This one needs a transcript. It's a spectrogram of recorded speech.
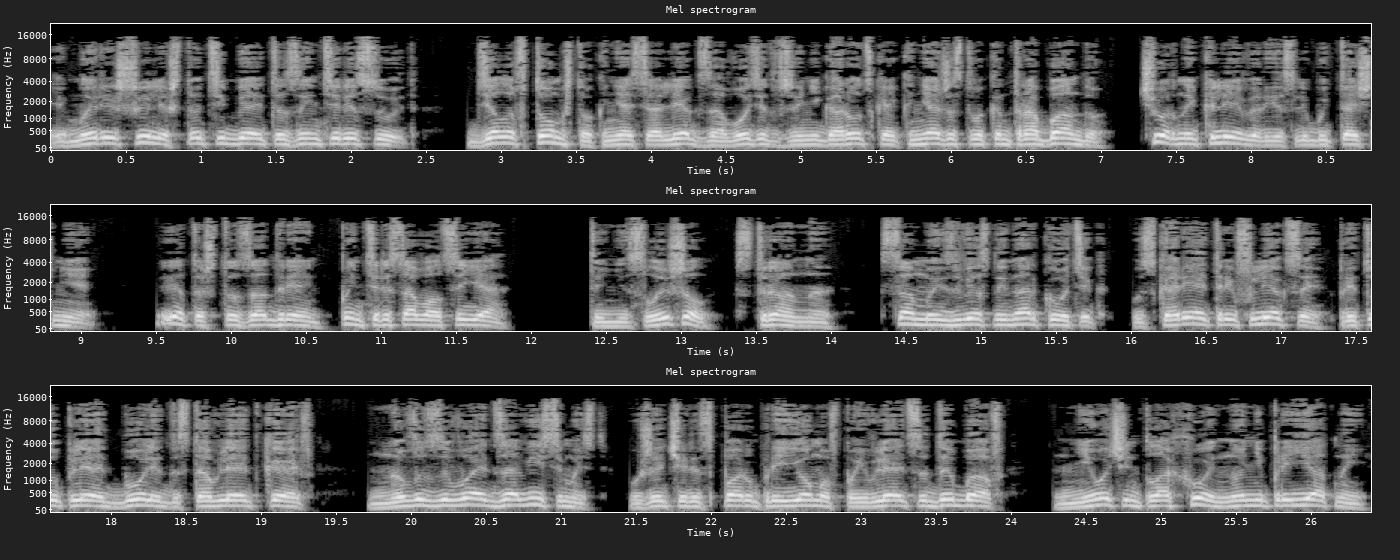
И мы решили, что тебя это заинтересует. Дело в том, что князь Олег завозит в Звенигородское княжество контрабанду, черный клевер, если быть точнее. Это что за дрянь, поинтересовался я. Ты не слышал? Странно. Самый известный наркотик, ускоряет рефлексы, притупляет боль и доставляет кайф, но вызывает зависимость. Уже через пару приемов появляется дебаф, не очень плохой, но неприятный,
